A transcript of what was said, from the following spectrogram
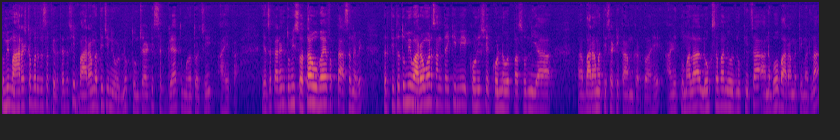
तुम्ही महाराष्ट्रभर जसं फिरताय तशी बारामतीची निवडणूक तुमच्यासाठी सगळ्यात महत्त्वाची आहे का? याचं कारण तुम्ही स्वतः उभं आहे फक्त असं नव्हे तर तिथं तुम्ही वारंवार सांगताय की मी एकोणीसशे एकोणनव्वदपासून या बारामतीसाठी काम करतो आहे. आणि तुम्हाला लोकसभा निवडणुकीचा अनुभव बारामतीमधला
